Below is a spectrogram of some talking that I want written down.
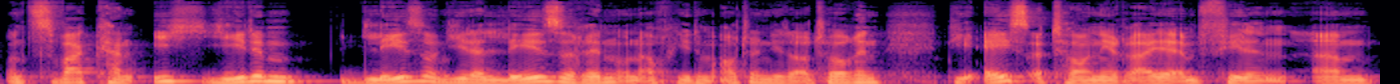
Und zwar kann ich jedem Leser und jeder Leserin und auch jedem Autor und jeder Autorin die Ace Attorney-Reihe empfehlen. Ähm,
